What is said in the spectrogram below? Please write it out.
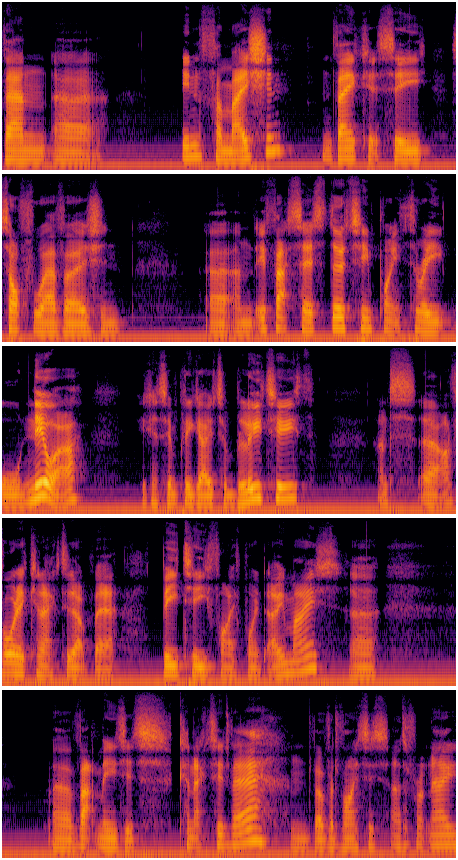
then uh, information, and then you can see software version. Uh, and if that says 13.3 or newer, you can simply go to Bluetooth, and uh, I've already connected up there BT 5.0 mouse. Uh, that means it's connected there, and the other devices at the front now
